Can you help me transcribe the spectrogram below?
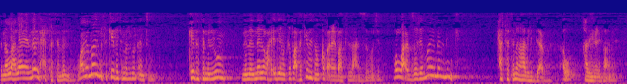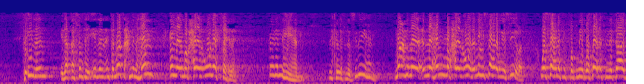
فإن الله لا يمل حتى تملوا. الله ما يمل فكيف تملون أنتم. كيف تملون؟ لأن المل راح يؤدي انقطاع. فكيف تنقطع عن عبادة الله عز وجل؟ والله عز وجل ما يمل منك حتى تمل هذه الدعوة أو هذه العبادة. فإذا إذا قسمت إذا أنت ما تحمل هم إلا المرحلة الأولى السهلة. فإذا ما هي هم؟ يكلف نفسي ما هي هم؟ ما أحمل إلا هم المرحلة الأولى اللي هي سهلة ويسيرة. وسهلة التطبيق وسهلة النتاج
